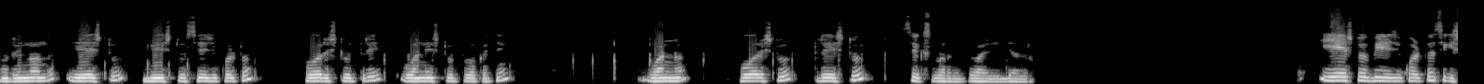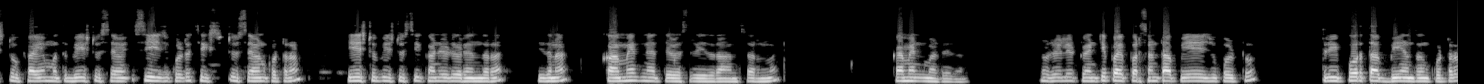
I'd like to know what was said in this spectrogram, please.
ನೋಡ್ರಿ ಇನ್ನೊಂದು ಎ ಇಷ್ಟು ಬಿ ಇಷ್ಟು ಸಿ ಇಸ್ ಟು ಫೋರ್ ಇಷ್ಟು ತ್ರೀ ಒನ್ ಇಷ್ಟು ಟೂ ಆಕತಿ ಒನ್ ಫೋರ್ ಇಷ್ಟು ತ್ರೀ ಟು ಸಿಕ್ಸ್ ಬರ್ತೈತಿ ಹೊಳ್ಳಿ ಇಲ್ಲಿ ಆದ್ರು A to B is to six to five ಮತ್ತು B to seven C is to six to seven ಕೊಟ್ಟರ. A to B to C ಕಂಡುಹಿಡಿಯೋರಿ ಅಂದ್ರ ಇದನ್ನ ಕಾಮೆಂಟ್ನ ತಿಳಿಸ್ರಿ ಇದರ ಆನ್ಸರ್ನ ಕಾಮೆಂಟ್ ಮಾಡ್ರಿ ಇದನ್ನು. ನೋಡ್ರಿ ಇಲ್ಲಿ twenty five percent of A is to three fourth of B ಅಂತ ಕೊಟ್ಟಾರ.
